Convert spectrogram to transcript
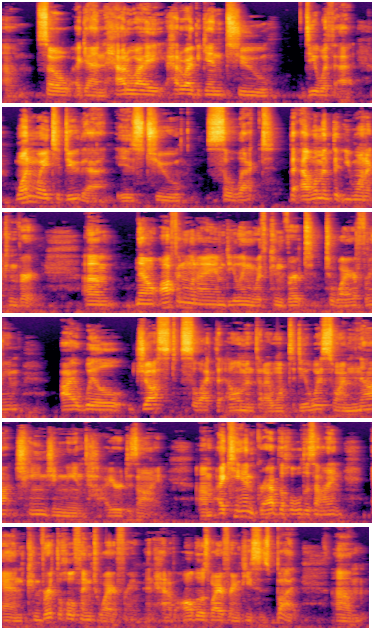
Um, so again, how do I how do I begin to deal with that? One way to do that is to select the element that you want to convert. Um, now, often when I am dealing with convert to wireframe, I will just select the element that I want to deal with, so I'm not changing the entire design. Um, I can grab the whole design and convert the whole thing to wireframe and have all those wireframe pieces, but um,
